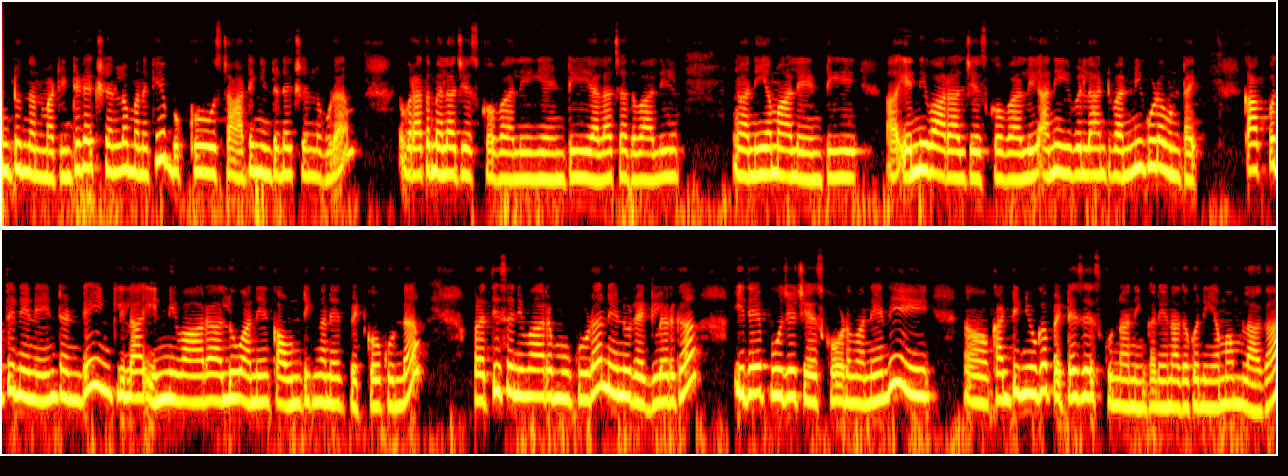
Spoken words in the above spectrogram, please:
ఉంటుందన్నమాట. ఇంట్రడక్షన్లో మనకి బుక్ స్టార్టింగ్ ఇంట్రడక్షన్లో కూడా వ్రతం ఎలా చేసుకోవాలి ఏంటి ఎలా చదవాలి నియమాలు ఏంటి ఎన్ని వారాలు చేసుకోవాలి అని ఇలాంటివన్నీ కూడా ఉంటాయి. కాకపోతే నేను ఏంటంటే ఇంక ఇలా ఇన్ని వారాలు అనే కౌంటింగ్ అనేది పెట్టుకోకుండా ప్రతి శనివారము కూడా నేను రెగ్యులర్గా ఇదే పూజ చేసుకోవడం అనేది కంటిన్యూగా పెట్టేసేసుకున్నాను. ఇంకా నేను అదొక నియమం లాగా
